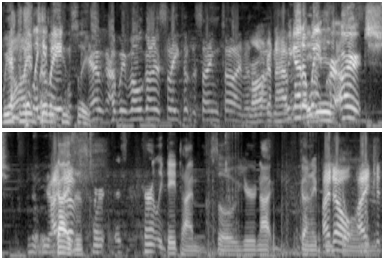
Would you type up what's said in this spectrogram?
we have to Oh, wait wait, until we can sleep. Yeah, uh, and we've all got to sleep at the same time. We're all gonna have. We gotta It wait for Arch. No, we Guys, it's, it's currently daytime, so you're not gonna be I know. I can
